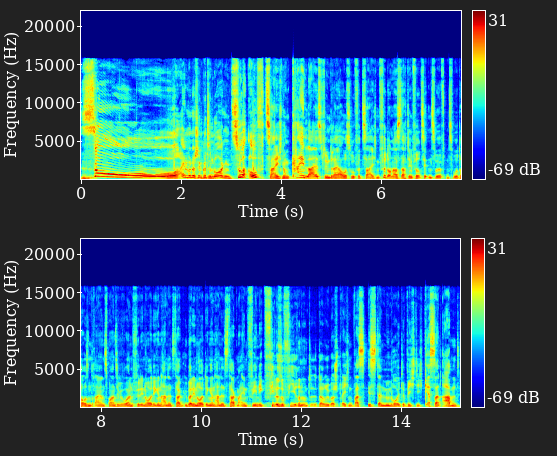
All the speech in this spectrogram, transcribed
So, einen wunderschönen guten Morgen zur Aufzeichnung. Kein Livestream, drei Ausrufezeichen für Donnerstag, den 14.12.2023. Wir wollen für den heutigen Handelstag, über den heutigen Handelstag mal ein wenig philosophieren und darüber sprechen, was ist denn nun heute wichtig. Gestern Abend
